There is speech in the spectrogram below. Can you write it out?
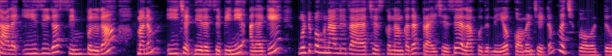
చాలా ఈజీగా సింపుల్గా మనం ఈ చట్నీ రెసిపీని అలాగే గుంటు పొంగనాలని తయారు చేసుకున్నాం కదా ట్రై చేసి ఎలా కుదిరినాయో కామెంట్ చేయటం మర్చిపోవద్దు.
